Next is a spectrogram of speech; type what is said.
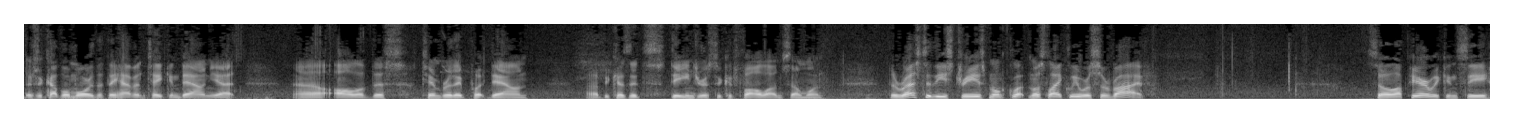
there's a couple more that they haven't taken down yet. Uh, all of this timber they put down uh, because it's dangerous. It could fall on someone. The rest of these trees most likely will survive. So up here we can see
